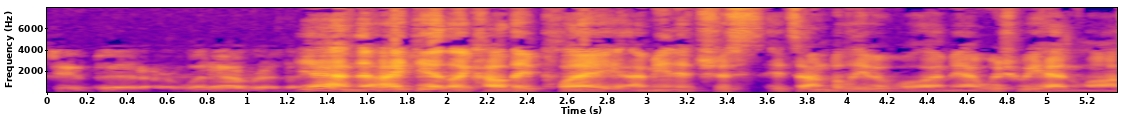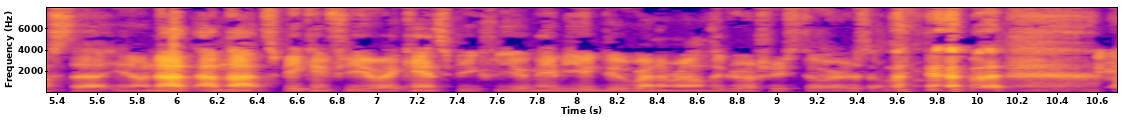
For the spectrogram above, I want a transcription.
stupid or whatever. that Yeah, and the idea like how they play, I mean, it's just it's unbelievable. I mean, I wish we hadn't lost that. You know, not I'm not speaking for you. I can't speak for you. Maybe you do run around the grocery store or something. uh,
